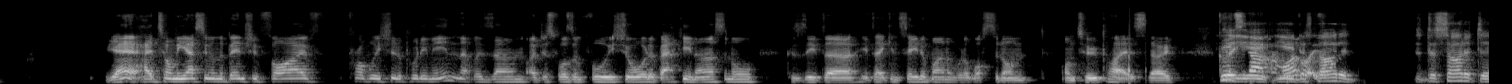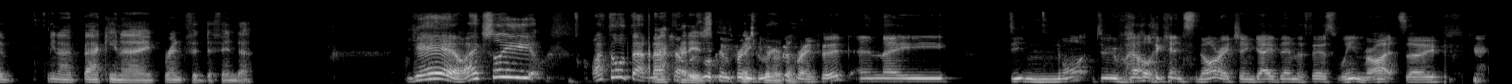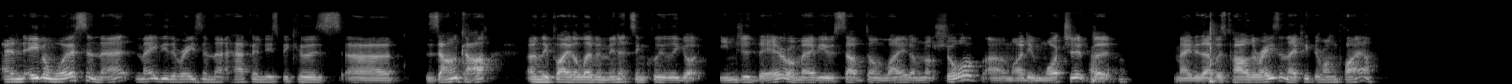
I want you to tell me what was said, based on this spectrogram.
yeah, had Tomiyasu on the bench with five. Probably should have put him in. That was um, I just wasn't fully sure to back in Arsenal because if uh, if they conceded one, I would have lost it on on two players. So good so you, start from you decided decided to you know back in a Brentford defender. Yeah, actually, I thought that That- matchup that was is- looking pretty that's good for. Brentford, and they did not do well against Norwich and gave them the first win, right? So, and even worse than that, maybe the reason that happened is because uh, Zanka only played 11 minutes and clearly got injured there, or maybe he was subbed on late. I'm not sure. Um, I didn't watch it, but maybe that was part of the reason they picked the wrong player.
